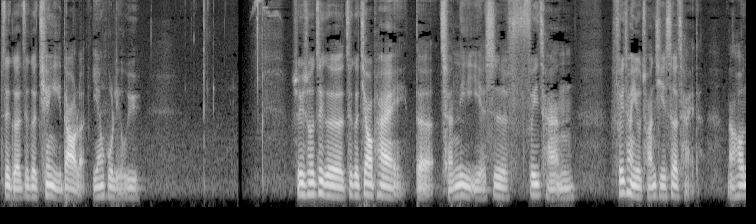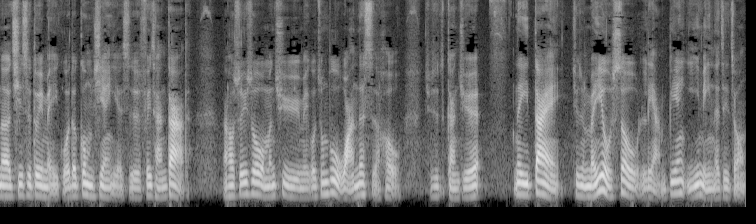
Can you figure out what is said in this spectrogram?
这个这个迁移到了盐湖流域。所以说，这个这个教派的成立也是非常非常有传奇色彩的。然后呢，其实对美国的贡献也是非常大的。然后所以说，我们去美国中部玩的时候，就是感觉那一带就是没有受两边移民的这种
